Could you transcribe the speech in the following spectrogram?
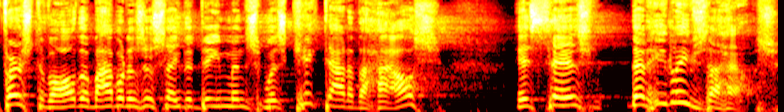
First of all, the Bible doesn't say the demons was kicked out of the house. It says that he leaves the house.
